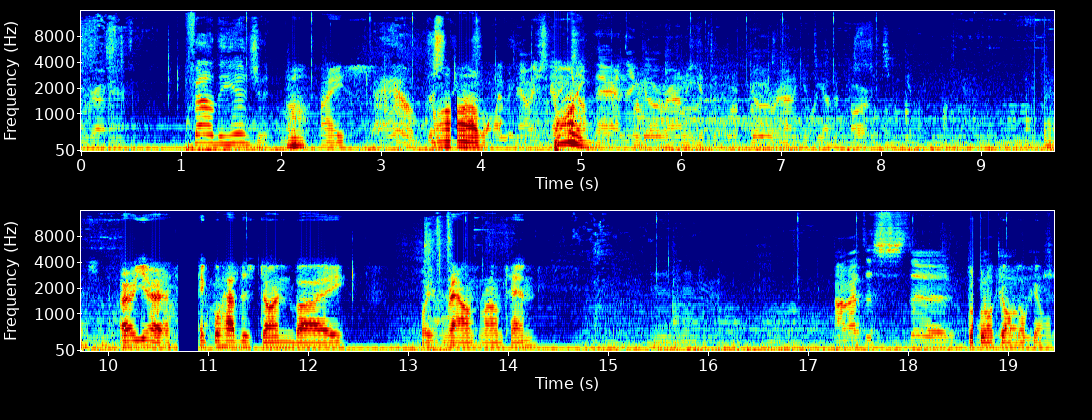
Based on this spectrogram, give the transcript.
I'm grabbing it. Found the engine. Nice. Damn, this Um, Now we just gotta go Spawning. up there and then go around and get the go around and get the other parts. Oh yeah, I think we'll have this done by. Wait, round round ten. hmm I'm at this the. Don't- don't kill him, don't kill him.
